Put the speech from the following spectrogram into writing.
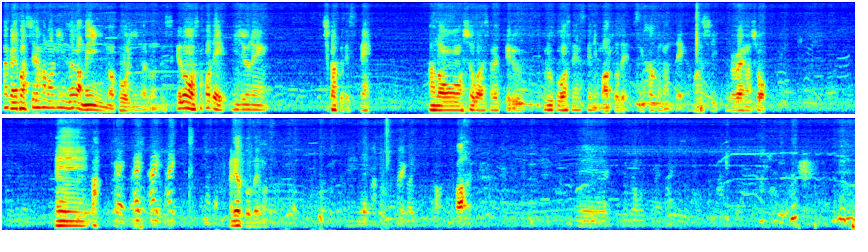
なんかやっぱ白浜銀座がメインの通りになるんですけど、そこで20年近くですね、あの、商売されている古久保先生にも後でせっかくなんでお話伺いましょう。えー、あ、はいはいはいはい。ありがとうございます。あ、えー、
